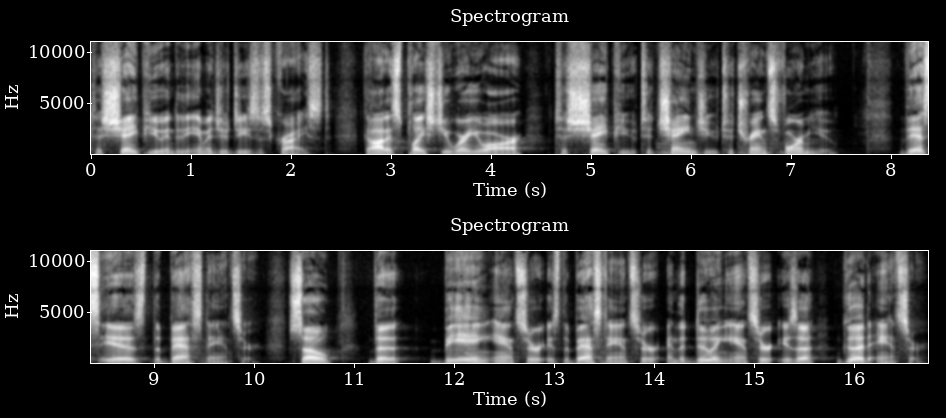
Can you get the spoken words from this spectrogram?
to shape you into the image of Jesus Christ. God has placed you where you are to shape you, to change you, to transform you. This is the best answer. So, the being answer is the best answer, and the doing answer is a good answer.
